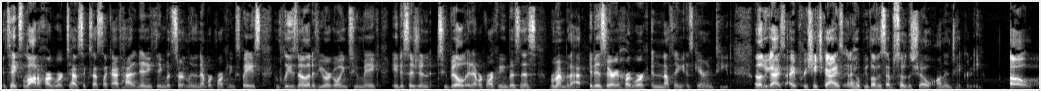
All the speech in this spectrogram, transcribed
It takes a lot of hard work to have success like I've had in anything, but certainly the network marketing space. And please know that if you are going to make a decision to build a network marketing business, remember that it is very hard work and nothing is guaranteed. I love you guys. I appreciate you guys. And I hope you love this episode of the show on integrity. Oh,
